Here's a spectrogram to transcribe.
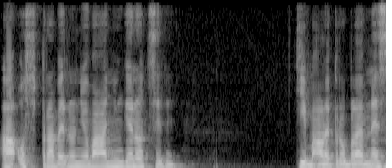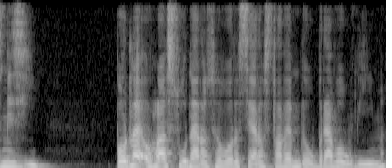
a ospravedlňování genocidy. Tím ale problém nezmizí. Podle ohlasů na rozhovor s Jaroslavem Doubravou vím,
